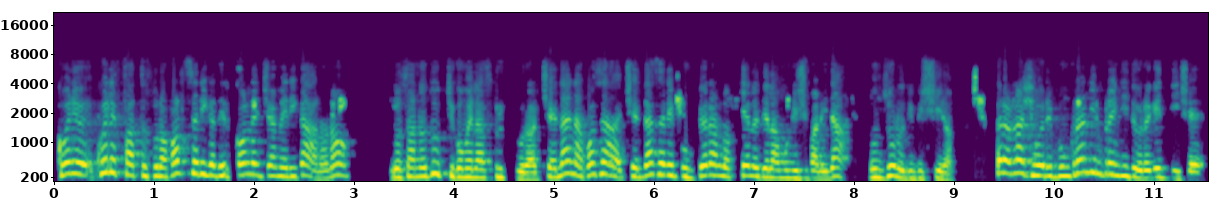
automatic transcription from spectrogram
come quello è fatto sulla falsa riga del college americano, no? Lo sanno tutti come la struttura. Cioè, là una cosa, cioè, là sarebbe un fiore all'occhiello della municipalità, non solo di piscina. Però là ci vorrebbe un grande imprenditore che dice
